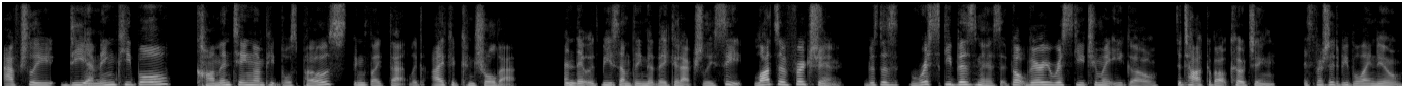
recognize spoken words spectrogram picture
actually DMing people, commenting on people's posts, things like that. Like I could control that. And that would be something that they could actually see. Lots of friction. This is risky business. It felt very risky to my ego to talk about coaching, especially to people I knew.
